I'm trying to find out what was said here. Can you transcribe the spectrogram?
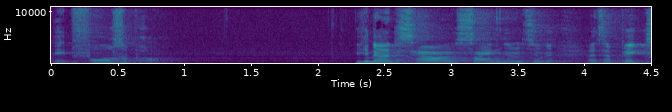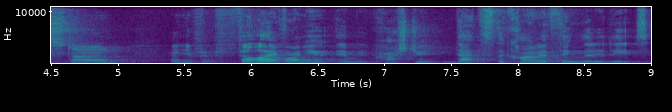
it falls upon. You notice how I was saying there was a, it's a big stone, and if it fell over on you, it would crush you. That's the kind of thing that it is.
